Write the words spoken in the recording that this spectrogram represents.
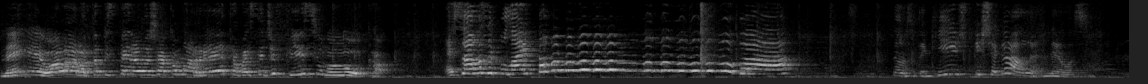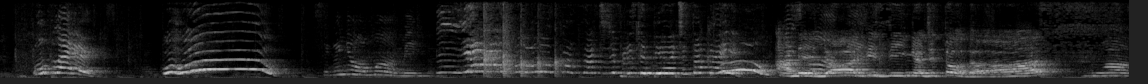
Nem eu. Olha lá, ela tá me esperando já com a marreta. Vai ser difícil, Luluca. É só você pular e... Não, você tem que, que chegar nelas. A melhor vizinha de todas. Uau.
